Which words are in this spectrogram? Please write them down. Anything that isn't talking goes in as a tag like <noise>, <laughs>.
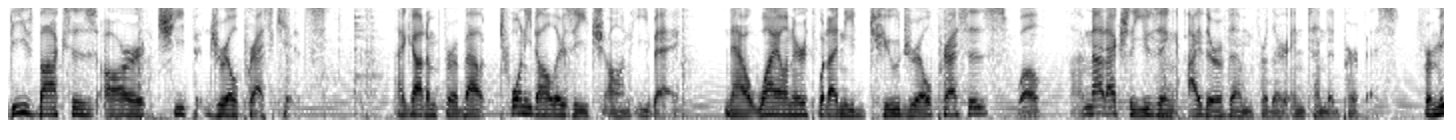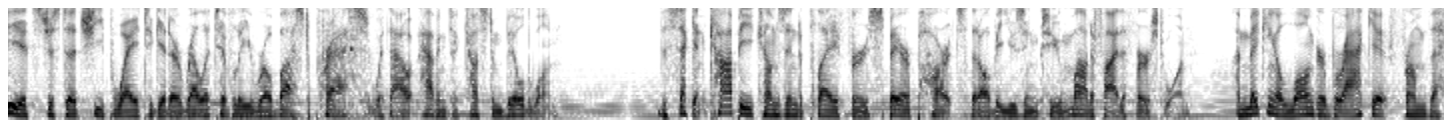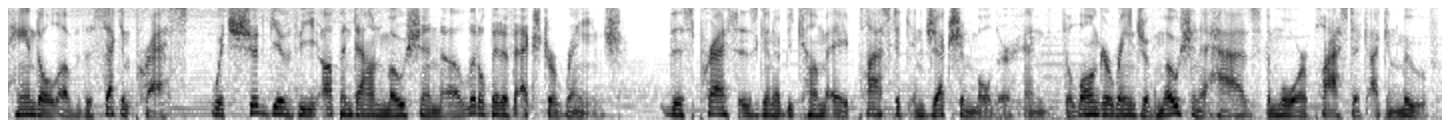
These boxes are cheap drill press kits. I got them for about $20 each on eBay. Now, why on earth would I need two drill presses? Well, I'm not actually using either of them for their intended purpose. For me, it's just a cheap way to get a relatively robust press without having to custom build one. The second copy comes into play for spare parts that I'll be using to modify the first one. I'm making a longer bracket from the handle of the second press, which should give the up and down motion a little bit of extra range. This press is going to become a plastic injection molder, and the longer range of motion it has, the more plastic I can move.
